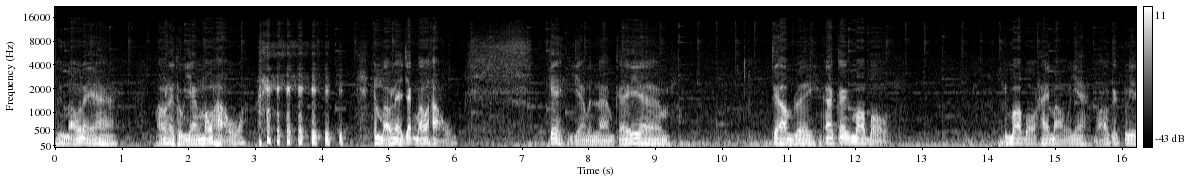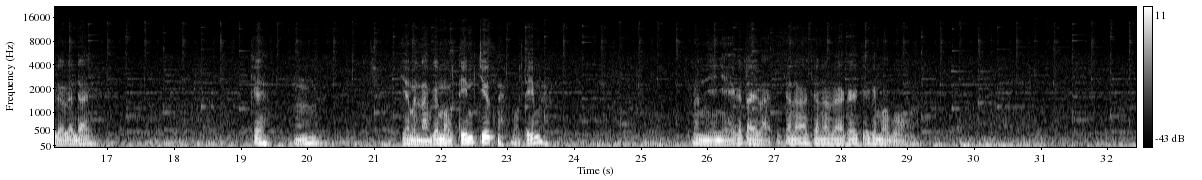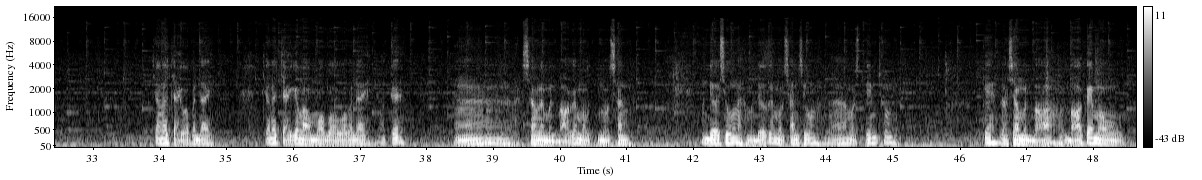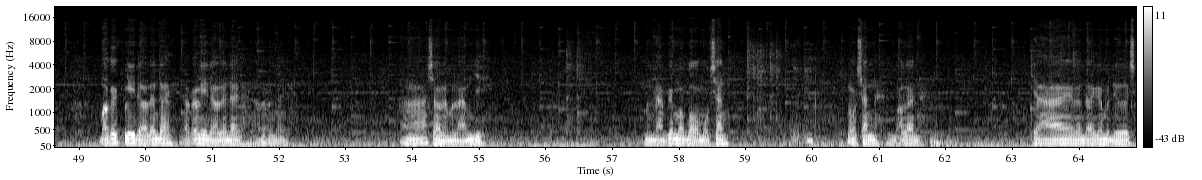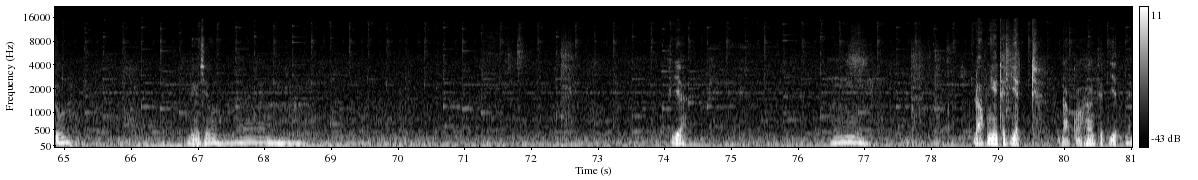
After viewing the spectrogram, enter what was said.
Người mẫu này á hả? Mẫu này thuộc dạng mẫu hậu mẫu này chắc mẫu hậu. Ok giờ mình làm cái ờ, cái ombre à, cái marble. Cái marble hai màu nha bỏ cái clear lên đây. Ok ừ. giờ mình làm cái màu tím trước nè màu tím nè. Làm nhẹ nhẹ cái tay lại cho nó cho nó ra cái cái cái marble. Cho nó chạy qua bên đây. Cho nó chạy cái màu màu bò qua bên đây. Ok. À, xong là mình bỏ cái màu màu xanh. Mình đưa xuống nè mình đưa cái màu xanh xuống nè. đó màu tím xuống nè. ok rồi xong mình bỏ mình bỏ cái màu bỏ cái leader lên đây. Rồi cái leader lên đây nè. Đó, lên đây nè. đó, sau là mình làm cái gì? Mình làm cái màu bò màu xanh. Màu xanh nè bỏ lên nè chạy lên đây cái mình đưa xuống. Đưa xuống. Bây giờ đọc như thịt vịt. Đọc còn hơn thịt vịt nữa.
